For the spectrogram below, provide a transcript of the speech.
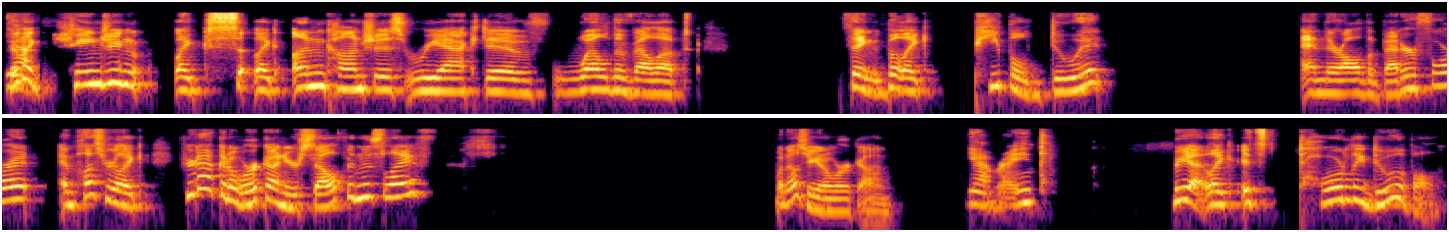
They're yeah. like changing like like unconscious reactive well developed thing but like people do it and they're all the better for it. And plus you're like if you're not going to work on yourself in this life what else are you going to work on yeah right. But yeah like it's totally doable.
